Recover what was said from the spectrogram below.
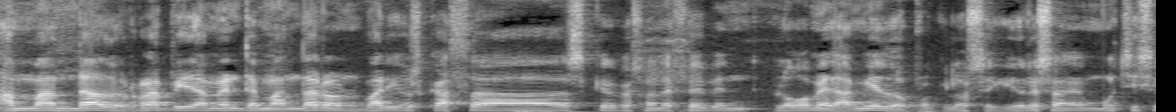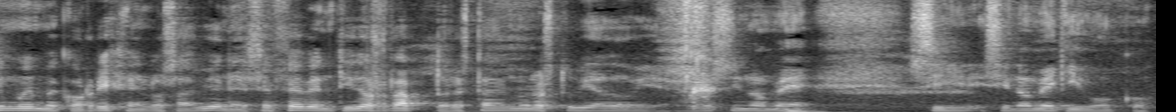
Han mandado rápidamente, mandaron varios cazas, creo que son F-20, luego me da miedo porque los seguidores saben muchísimo y me corrigen los aviones, F-22 Raptor, esta vez me lo he estudiado bien, a ver si no me, si, si no me equivoco.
